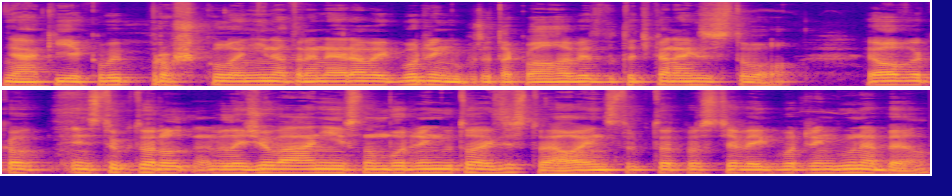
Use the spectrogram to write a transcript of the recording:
nějaký jakoby proškolení na trenéra wakeboardingu, protože takováhle věc do teďka neexistovala. Jo, jako instruktor lyžování, snowboardingu to existuje, ale instruktor prostě wakeboardingu nebyl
